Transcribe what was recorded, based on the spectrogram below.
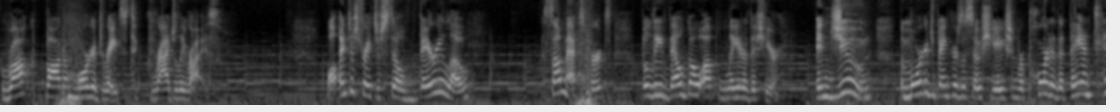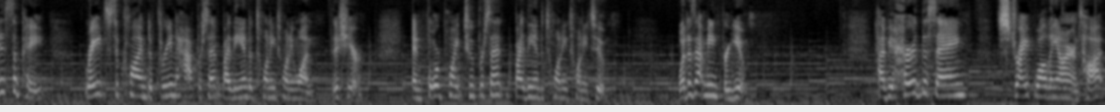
rock bottom mortgage rates to gradually rise. While interest rates are still very low, some experts believe they'll go up later this year. In June, the Mortgage Bankers Association reported that they anticipate rates to climb to 3.5% by the end of 2021, this year, and 4.2% by the end of 2022. What does that mean for you? Have you heard the saying, strike while the iron's hot?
